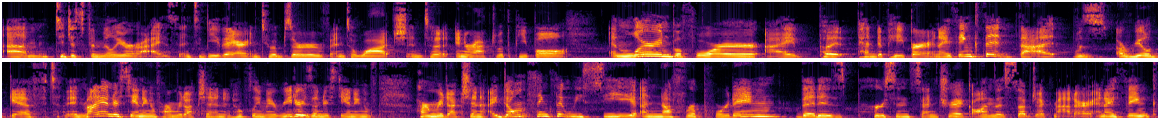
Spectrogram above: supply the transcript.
um, to just familiarize and to be there and to observe and to watch and to interact with people and learn before I put pen to paper. And I think that that was a real gift in my understanding of harm reduction and hopefully my readers' understanding of harm reduction. I don't think that we see enough reporting that is person centric on this subject matter. And I think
